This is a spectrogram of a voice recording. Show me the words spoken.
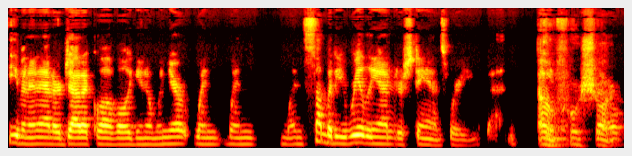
even an energetic level you know when you're when when when somebody really understands where you've been. Oh you know? for sure.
